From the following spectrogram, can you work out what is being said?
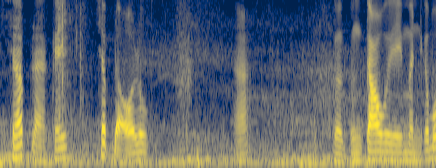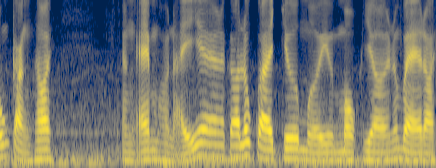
xốp là cái xốp độ luôn. Đó. Rồi cần câu thì mình có bốn cần thôi. Thằng em hồi nãy à, có lúc chưa trưa 11 giờ nó về rồi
